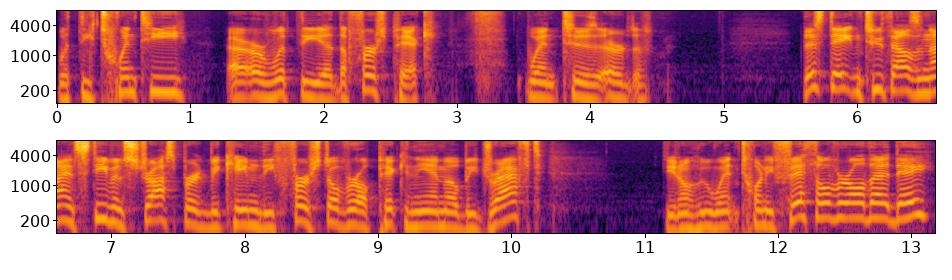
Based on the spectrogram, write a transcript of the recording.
with the 20 or with the uh, the first pick went to or the, this date in 2009 Stephen Strasburg became the first overall pick in the MLB draft. Do you know who went 25th overall that day?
